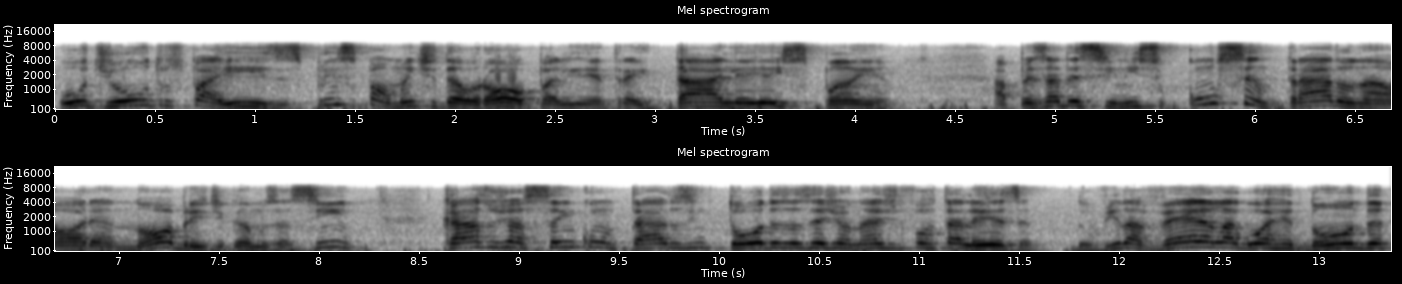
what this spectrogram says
ou de outros países, principalmente da Europa, ali entre a Itália e a Espanha. Apesar desse início concentrado na hora nobre, digamos assim, casos já são encontrados em todas as regionais de Fortaleza, do Vila Velha Lagoa Redonda,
